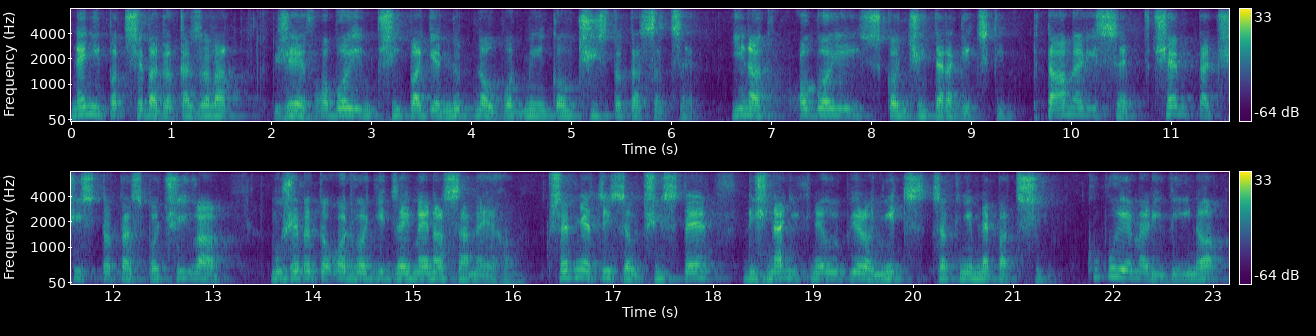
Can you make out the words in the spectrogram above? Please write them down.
Není potřeba dokazovat, že je v obojím případě nutnou podmínkou čistota srdce. Jinak obojí skončí tragicky. Ptáme-li se, v čem ta čistota spočívá, můžeme to odvodit zejména samého. Předměty jsou čisté, když na nich neupělo nic, co k ním nepatří. Kupujeme-li víno,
